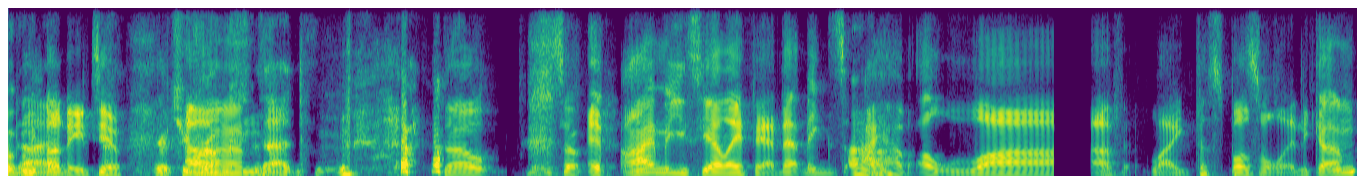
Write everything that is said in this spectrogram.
we don't need to. You're too drunk Um, for that. So, so if I'm a UCLA fan, that means I Uh-huh. have a lot of like disposable income.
